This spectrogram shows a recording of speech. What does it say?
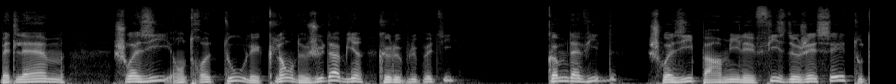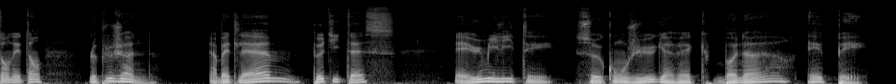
Bethléem, choisi entre tous les clans de Juda, bien que le plus petit, comme David, choisi parmi les fils de Jessé tout en étant le plus jeune. À Bethléem, petitesse et humilité se conjuguent avec bonheur et paix.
